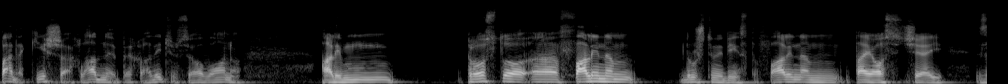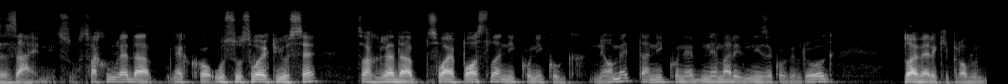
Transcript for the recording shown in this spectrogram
pada kiša, hladno je, prehladit ću se, ovo ono. Ali m, prosto uh, fali nam društveno jedinstvo, fali nam taj osjećaj za zajednicu. Svako gleda nekako u, svoje kljuse, svako gleda svoje posla, niko nikog ne ometa, niko ne, ne mari ni za koga drugog. To je veliki problem.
